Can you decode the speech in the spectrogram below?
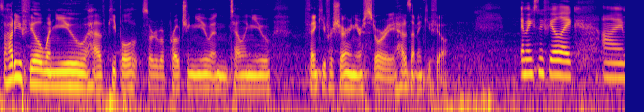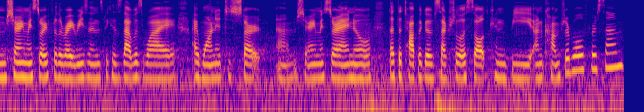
So how do you feel when you have people sort of approaching you and telling you thank you for sharing your story? How does that make you feel? It makes me feel like I'm sharing my story for the right reasons because that was why I wanted to start um, sharing my story. I know that the topic of sexual assault can be uncomfortable for some,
